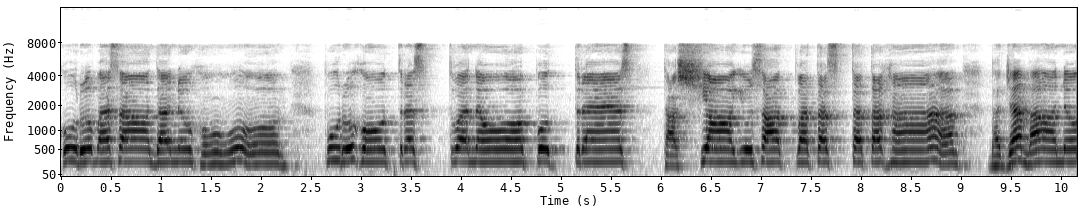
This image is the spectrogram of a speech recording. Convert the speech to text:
कुरुवसादनुः पुरुहोत्रस्त्वनो पुत्रस् तस्यायुसात्वतस्ततः भजमानो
